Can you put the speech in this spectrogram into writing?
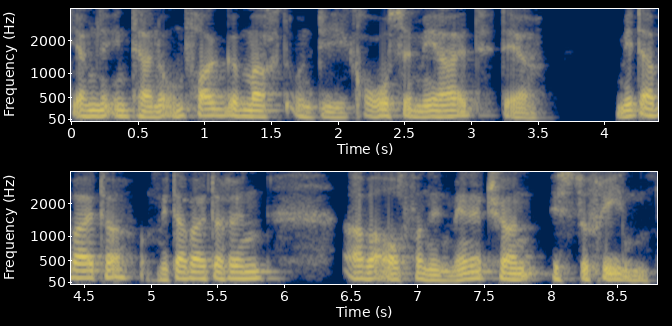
Die haben eine interne Umfrage gemacht und die große Mehrheit der Mitarbeiter und Mitarbeiterinnen aber auch von den Managern ist zufrieden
